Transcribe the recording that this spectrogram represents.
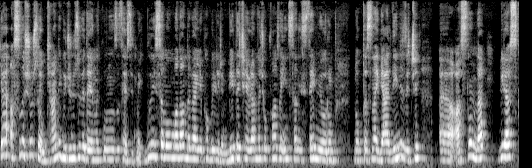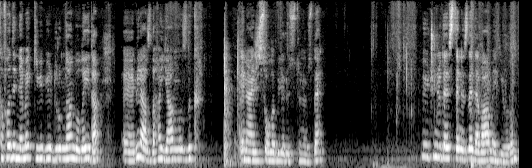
ya aslında şunu söyleyeyim kendi gücünüzü ve dayanıklılığınızı test etmek. Bu insan olmadan da ben yapabilirim. Bir de çevremde çok fazla insan istemiyorum noktasına geldiğiniz için e, aslında biraz kafa dinlemek gibi bir durumdan dolayı da e, biraz daha yalnızlık enerjisi olabilir üstünüzde. Ve üçüncü destenizle devam ediyorum.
